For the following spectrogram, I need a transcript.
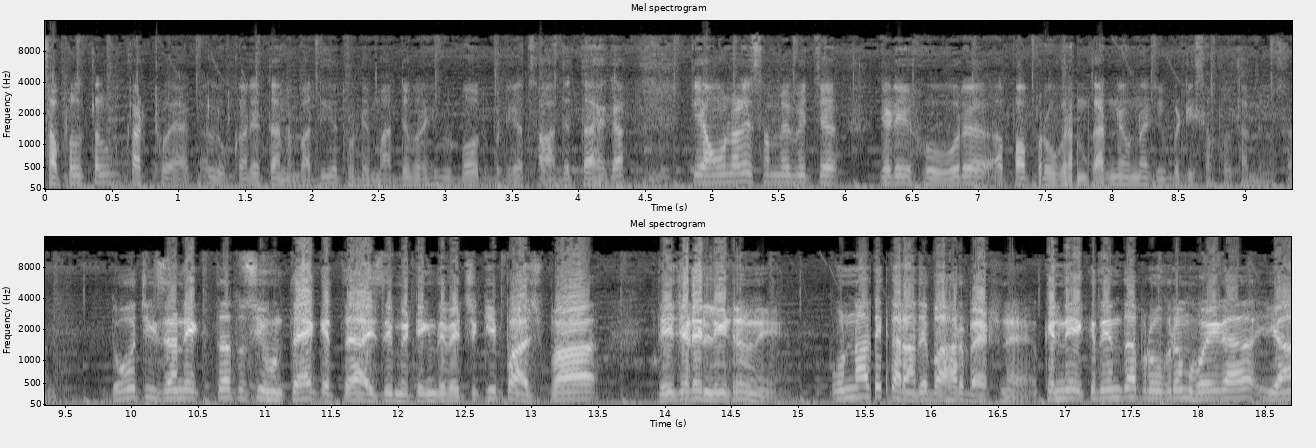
ਸਫਲਤਾ ਇਕੱਠ ਹੋਇਆ ਹੈਗਾ। ਲੋਕਾਂ ਦੇ ਧੰਨਵਾਦੀ ਆ ਤੁਹਾਡੇ ਮਾਧਿਅਮ ਰਾਹੀਂ ਵੀ ਬਹੁਤ ਵਧੀਆ ਸਾਥ ਦਿੱਤਾ ਹੈਗਾ। ਤੇ ਆਉਣ ਵਾਲੇ ਸਮੇਂ ਵਿੱਚ ਜਿਹੜੇ ਹੋਰ ਆਪਾਂ ਪ੍ਰੋਗਰਾਮ ਕਰਨੇ ਉਹਨਾਂ 'ਚ ਵੀ ਵੱਡੀ ਸਫਲਤਾ ਮਿਲੂ ਸਾਨੂੰ। ਦੋ ਚੀਜ਼ਾਂ ਨੇ ਇੱਕ ਤਾਂ ਤੁਸੀਂ ਹੁਣ ਤੈਅ ਕੀਤਾ ਹੈ ਅੱਜ ਦੀ ਮੀਟਿੰਗ ਦੇ ਵਿੱਚ ਕਿ ਭਾਜਪਾ ਦੇ ਜਿਹੜੇ ਲੀਡਰ ਨੇ ਉਹਨਾਂ ਦੇ ਘਰਾਂ ਦੇ ਬਾਹਰ ਬੈਠਣਾ ਹੈ। ਕਿੰਨੇ ਇੱਕ ਦਿਨ ਦਾ ਪ੍ਰੋਗਰਾਮ ਹੋਏਗਾ ਜਾਂ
